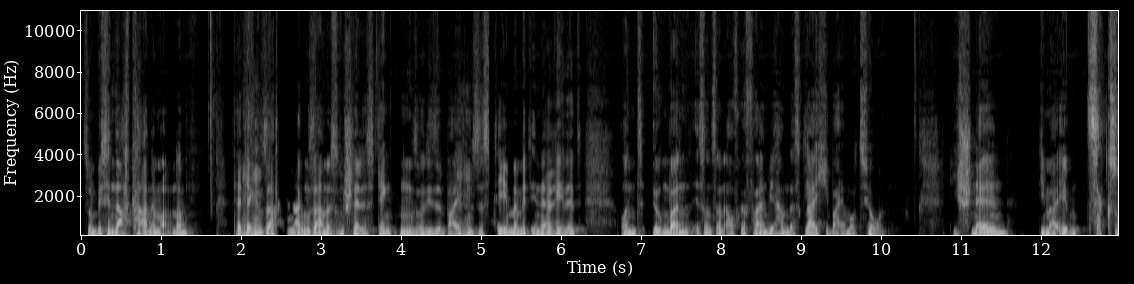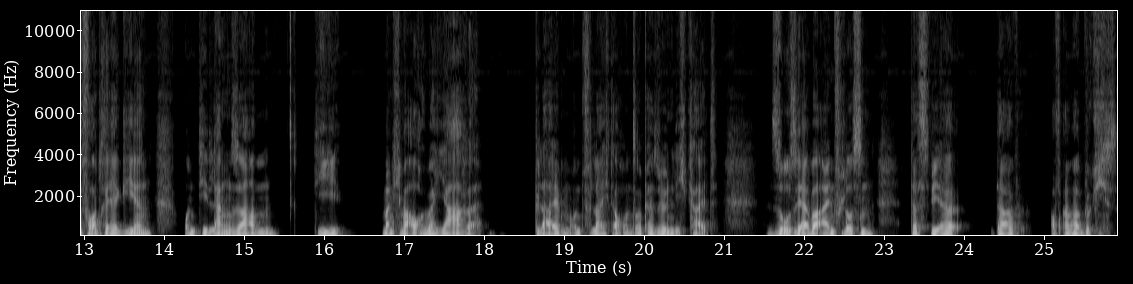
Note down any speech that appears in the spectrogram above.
so ein bisschen nach Kahnemann, ne? Der hat mhm. ja gesagt, langsames und schnelles Denken, so diese beiden mhm. Systeme, mit denen er redet. Und irgendwann ist uns dann aufgefallen, wir haben das Gleiche bei Emotionen. Die schnellen, die mal eben zack sofort reagieren und die langsamen, die manchmal auch über Jahre bleiben und vielleicht auch unsere Persönlichkeit so sehr beeinflussen, dass wir da auf einmal wirklich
